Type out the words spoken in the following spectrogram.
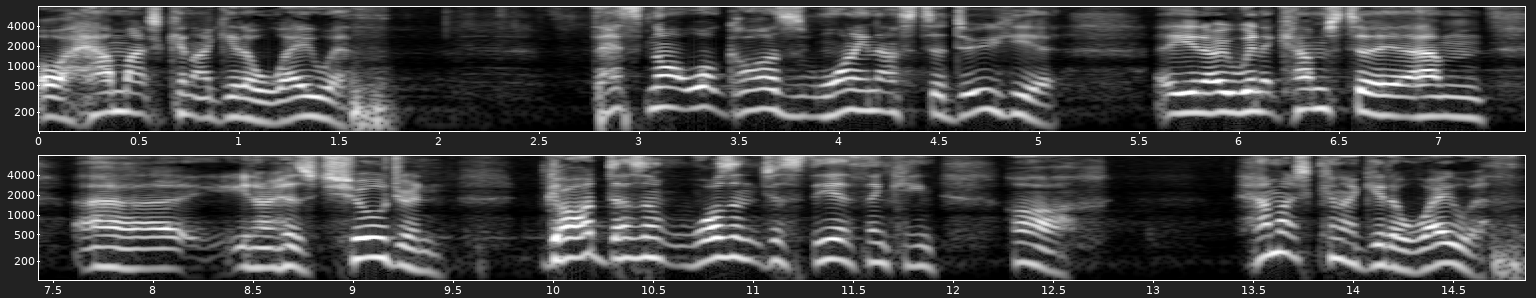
oh, how much can I get away with? That's not what God's wanting us to do here. You know, when it comes to, um, uh, you know, his children, God doesn't, wasn't just there thinking, oh, how much can I get away with?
